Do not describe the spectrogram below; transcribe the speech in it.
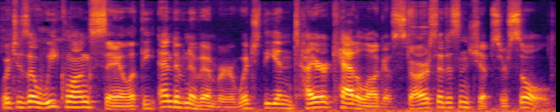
which is a week long sale at the end of November, which the entire catalog of Star Citizen ships are sold.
